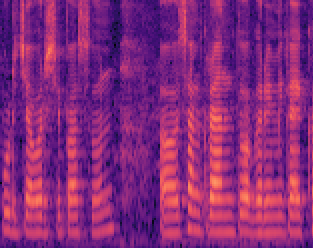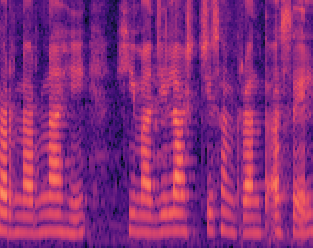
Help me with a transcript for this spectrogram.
पुढच्या वर्षीपासून संक्रांत वगैरे मी काय करणार नाही. ही माझी लास्टची संक्रांत असेल.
